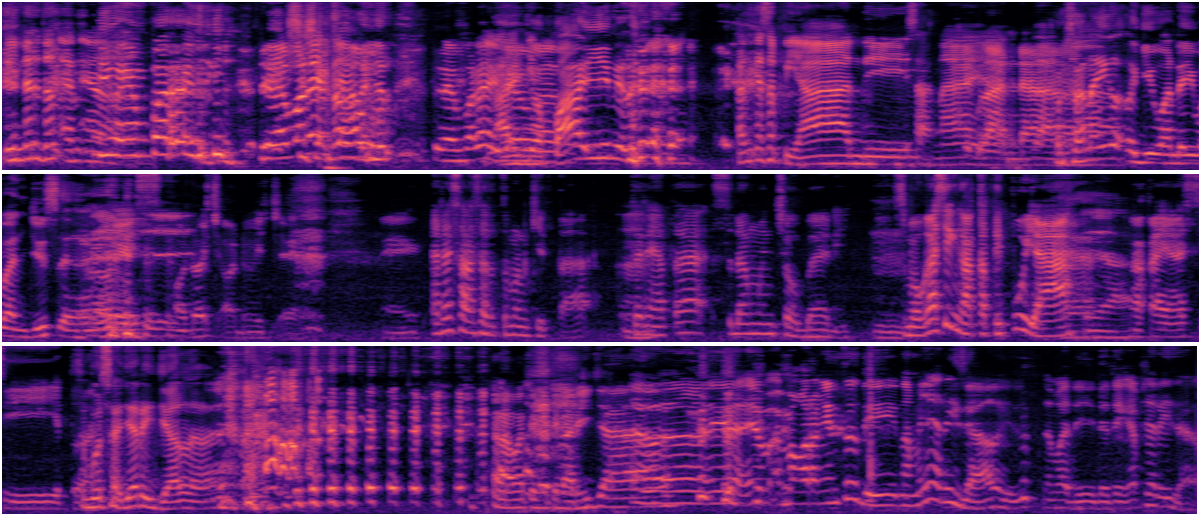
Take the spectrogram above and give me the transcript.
Tinder.nl Dilempar aja. dilemparnya Si Syakal jauh bener. dilemparnya Ayo jauh ngapain gitu. kan kesepian di sana Di Belanda. ya. Persana ini lagi one day one juice. ya. Wis, odoch odoch ya. Eh, ada salah satu teman kita Hmm. ternyata sedang mencoba nih. Hmm. Semoga sih nggak ketipu ya. Iya. Nggak kayak si itu. Sebut saja Rijal lah. kenapa tiba-tiba Rijal. Eh, iya, em- emang orang itu di namanya Rizal gitu. Nama di dating apps Rizal.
